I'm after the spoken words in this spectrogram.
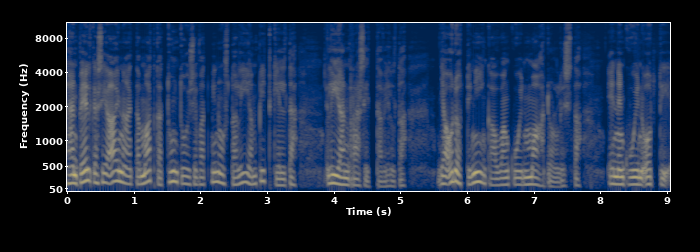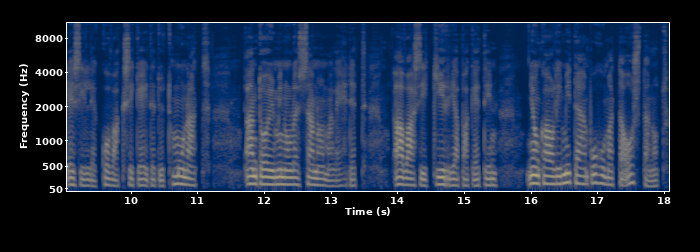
Hän pelkäsi aina, että matkat tuntuisivat minusta liian pitkiltä, liian rasittavilta, ja odotti niin kauan kuin mahdollista, ennen kuin otti esille kovaksi keitetyt munat, antoi minulle sanomalehdet, avasi kirjapaketin, jonka oli mitään puhumatta ostanut,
